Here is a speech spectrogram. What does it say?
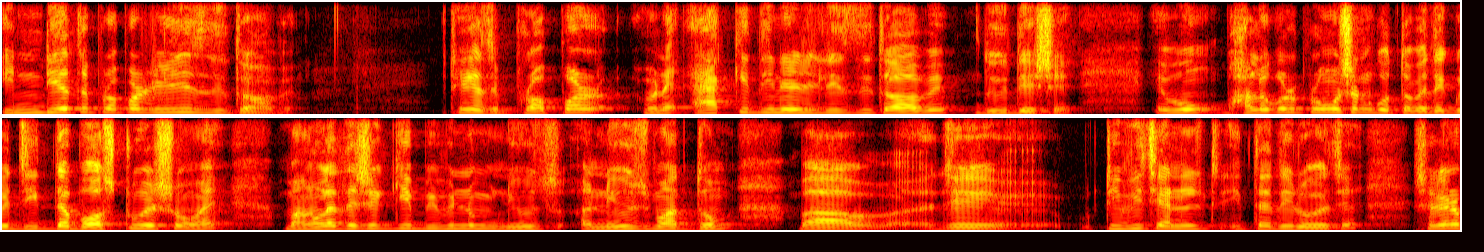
ইন্ডিয়াতে প্রপার রিলিজ দিতে হবে। ঠিক আছে? প্রপার মানে একই দিনে রিলিজ দিতে হবে দুই দেশে এবং ভালো করে প্রমোশন করতে হবে। দেখবে জিদ্দা বস টু এর সময় বাংলাদেশে গিয়ে বিভিন্ন নিউজ নিউজ মাধ্যম বা যে টিভি চ্যানেল ইত্যাদি রয়েছে, সেখানে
